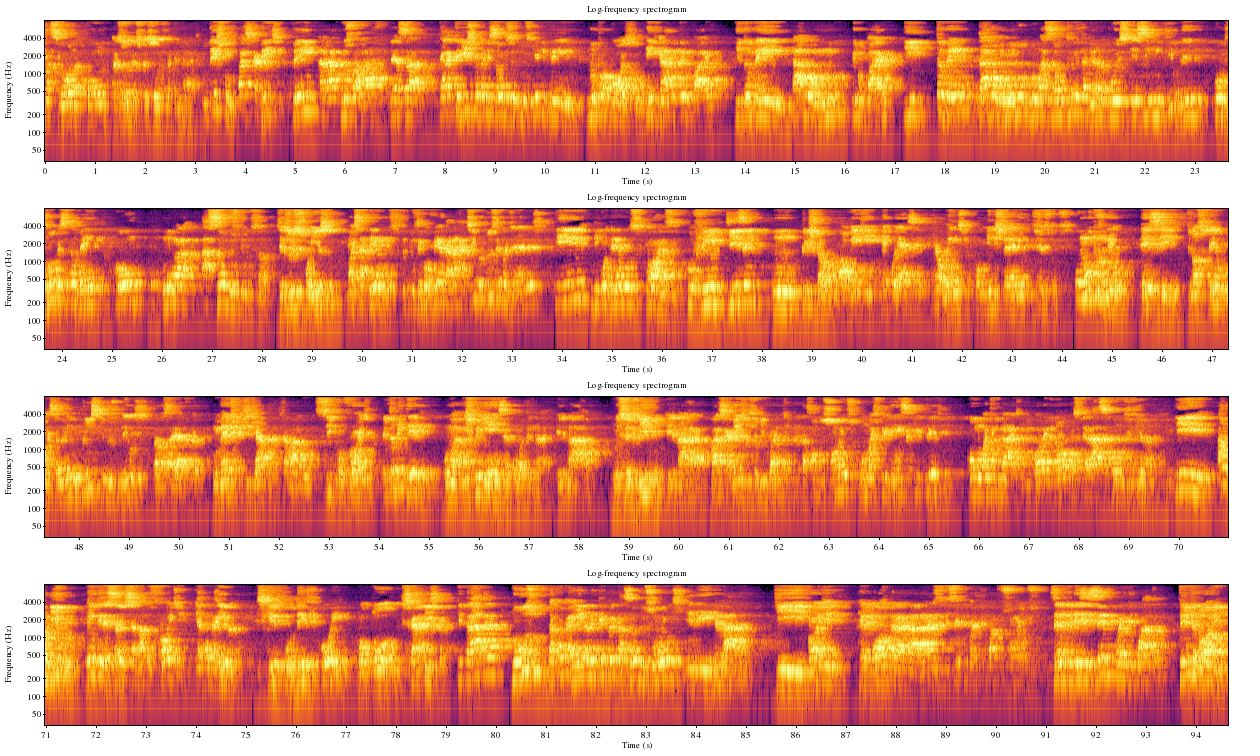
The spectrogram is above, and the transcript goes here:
relaciona com as outras pessoas da Trindade. O texto, basicamente, vem a nos falar dessa característica da missão de Jesus, que ele vem num propósito enviado pelo Pai e também dado ao mundo pelo Pai e também dado ao mundo numa ação trinitariana, pois esse envio dele conjuga-se também com uma ação do Espírito Santo. Jesus expõe isso you lose it. dado que Freud reporta a análise de 144 sonhos, sendo que desses 144, 39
